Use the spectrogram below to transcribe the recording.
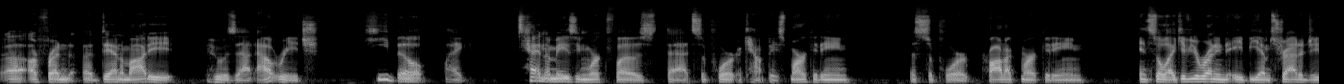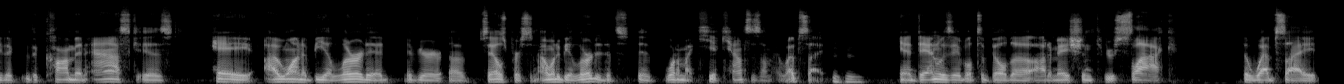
uh, our friend uh, Dan Amati, who was at Outreach, he built like 10 amazing workflows that support account based marketing, that support product marketing. And so, like, if you're running an ABM strategy, the, the common ask is hey, I want to be alerted if you're a salesperson, I want to be alerted if, if one of my key accounts is on my website. Mm-hmm. And Dan was able to build an automation through Slack, the website,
